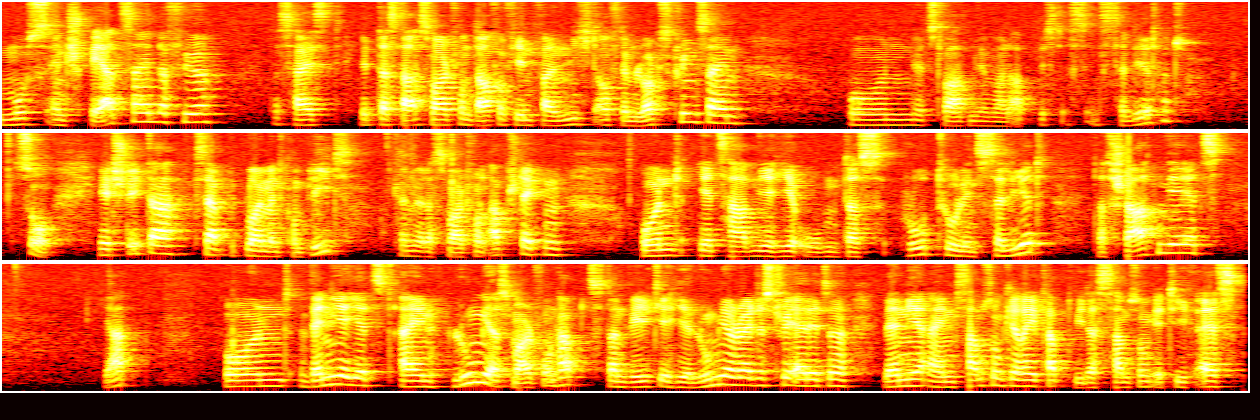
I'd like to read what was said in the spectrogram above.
muss entsperrt sein dafür. Das heißt, das Smartphone darf auf jeden Fall nicht auf dem Lockscreen sein. Und jetzt warten wir mal ab, bis das installiert hat. So, jetzt steht da gesagt Deployment Complete. Können wir das Smartphone abstecken. Und jetzt haben wir hier oben das Root Tool installiert. Das starten wir jetzt. Ja. Und wenn ihr jetzt ein Lumia Smartphone habt, dann wählt ihr hier Lumia Registry Editor. Wenn ihr ein Samsung Gerät habt, wie das Samsung Etiv S,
